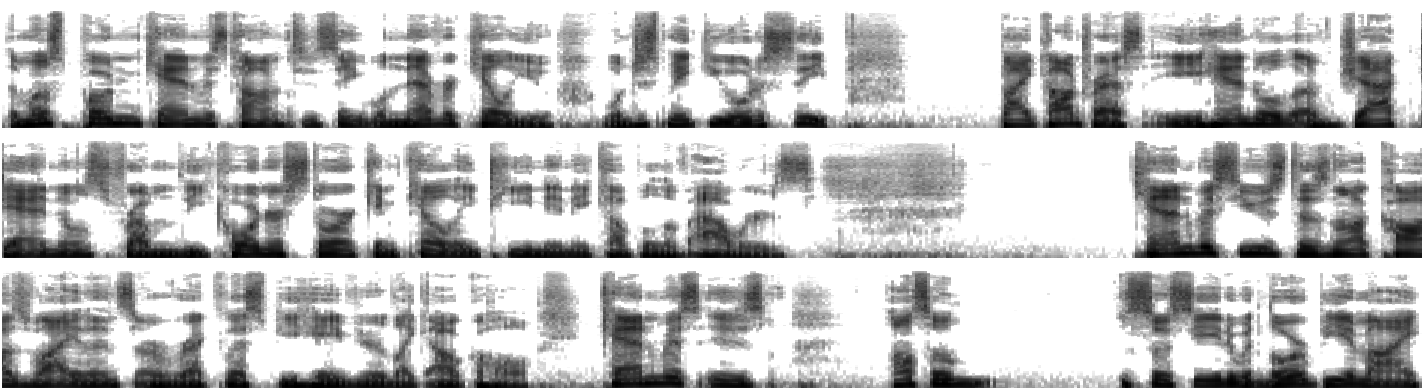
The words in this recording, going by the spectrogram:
The most potent cannabis concentrate will never kill you, will just make you go to sleep. By contrast, a handle of Jack Daniels from the corner store can kill a teen in a couple of hours. Cannabis use does not cause violence or reckless behavior like alcohol. Cannabis is also associated with lower BMI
